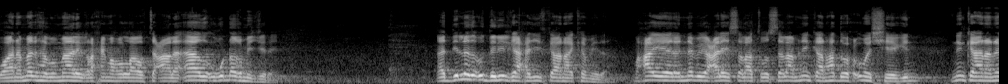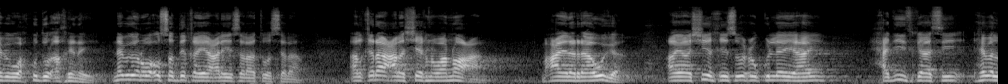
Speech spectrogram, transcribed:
waana madhabu maalik raximah اllahu tacaala aadu ugu dhaqmi jiray. Adilada u daliilka xadiidkaana ka mid a. Maxaa yeelay nebiga calayhi salaatu wasalaam ninkaan hadda wax uma sheegin ninkaana nebiga wax ku dul akrinaya nebigana waa u sadiqaya calayhi salaatu wasalaam. Alqiraa'a cala sheikhna waa noocaan. Maxaa yeeley raawiga ayaa shiikhiisa wuxuu ku leeyahay xadiidkaasi hebel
